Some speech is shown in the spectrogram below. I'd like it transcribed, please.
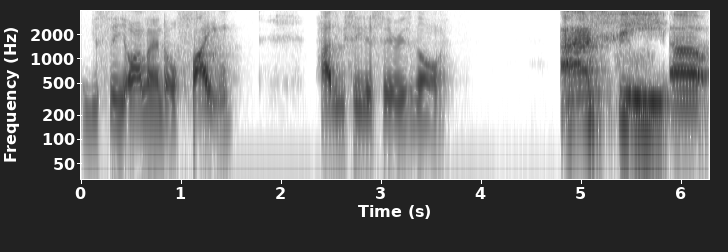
You see Orlando fighting? How do you see this series going? I see uh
